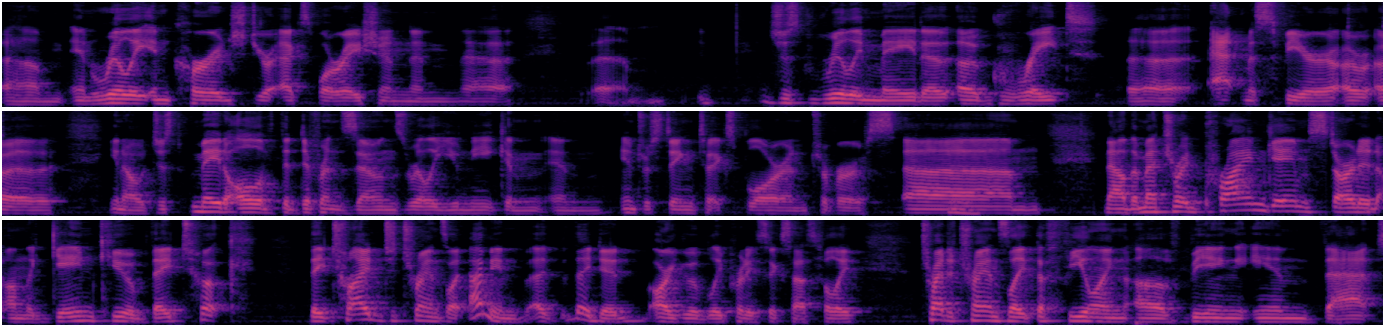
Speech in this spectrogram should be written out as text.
um, and really encouraged your exploration and uh, um, just really made a, a great uh, atmosphere or uh, you know just made all of the different zones really unique and, and interesting to explore and traverse. Um, now the metroid prime game started on the gamecube. They took they tried to translate i mean uh, they did arguably pretty successfully try to translate the feeling of being in that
